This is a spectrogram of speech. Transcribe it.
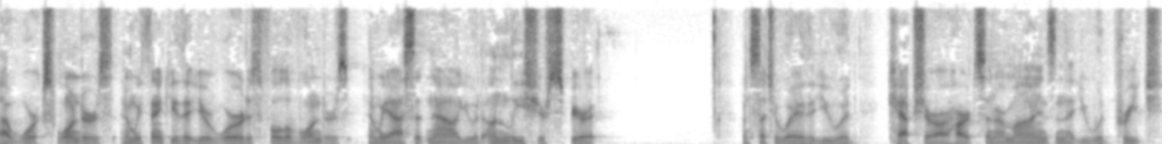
uh, works wonders, and we thank you that your word is full of wonders. And we ask that now you would unleash your spirit in such a way that you would capture our hearts and our minds, and that you would preach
